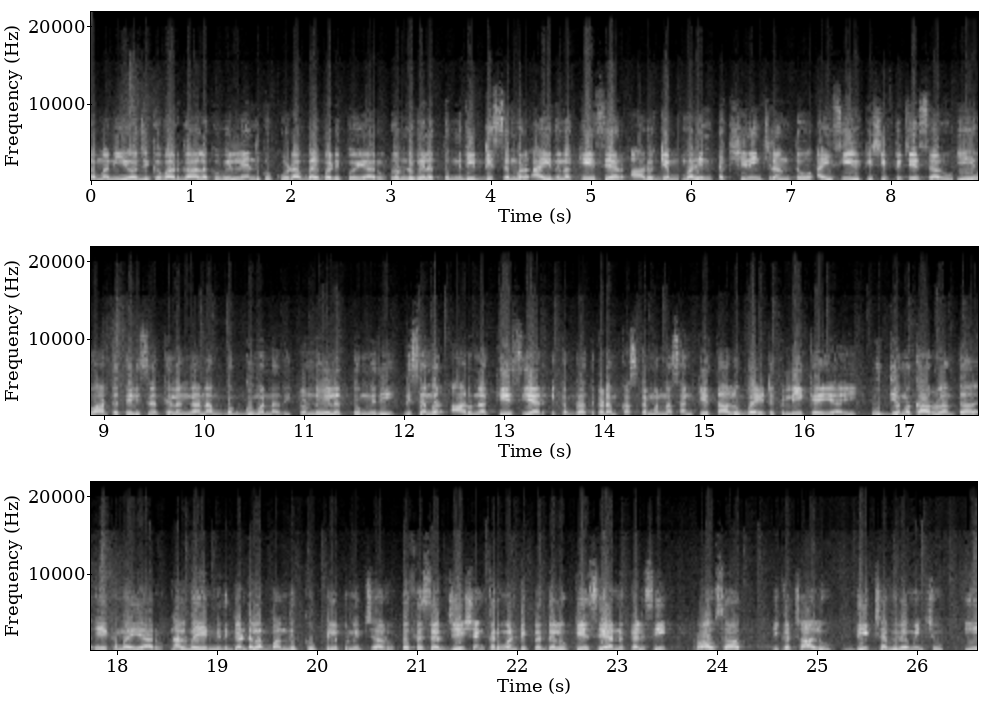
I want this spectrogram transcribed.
తమ నియోజకవర్గాలకు వెళ్ళేందుకు కూడా భయపడిపోయారు. రెండు వేల తొమ్మిది డిసెంబర్ ఐదున కేసీఆర్ ఆరోగ్యం మరింత క్షీణించడంతో ఐసీయూకి షిఫ్ట్ చేశారు. ఈ వార్త తెలిసిన తెలంగాణ బగ్గుమన్నది. రెండు వేల తొమ్మిది డిసెంబర్ ఆరున కేసీఆర్ ఇక బ్రతకడం కష్టమన్న సంకేతాలు బయటకు లీక్ అయ్యాయి. ఉద్యమకారులంతా ఏకమయ్యారు. నలభై ఎనిమిది గంటల బంద్కు పిలుపునిచ్చారు. ప్రొఫెసర్ జయశంకర్ వంటి పెద్దలు కేసీఆర్ను కలిసి రావు సాబ్ ఇక చాలు దీక్ష విరమించు. ఈ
